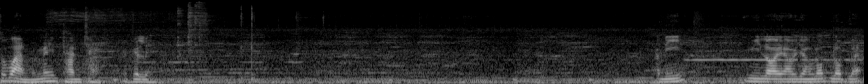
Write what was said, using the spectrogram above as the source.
สว่านมันไม่ทันฉากกันเลย อันนี้มีรอยเอายังลบๆแล้ว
